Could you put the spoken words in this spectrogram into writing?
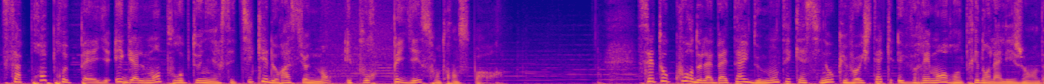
sa propre paye également pour obtenir ses tickets de rationnement et pour payer son transport. C'est au cours de la bataille de Monte Cassino que Wojtek est vraiment rentré dans la légende.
